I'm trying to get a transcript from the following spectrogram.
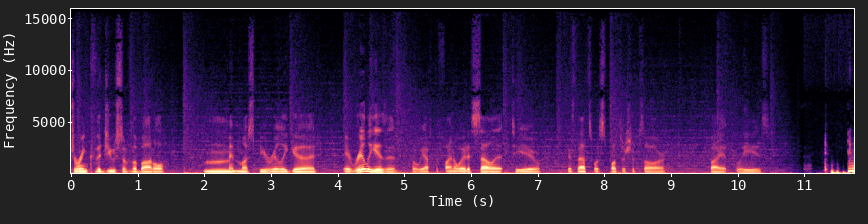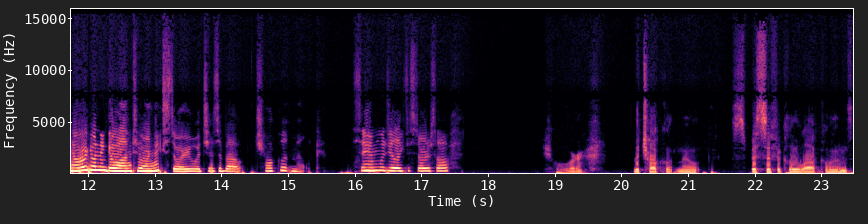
Drink the juice of the bottle. Mmm, it must be really good. It really isn't, but we have to find a way to sell it to you, because that's what sponsorships are. Buy it, please. And now we're going to go on to our next story, which is about chocolate milk. Sam, would you like to start us off? Sure. The chocolate milk, specifically Lachlan's.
